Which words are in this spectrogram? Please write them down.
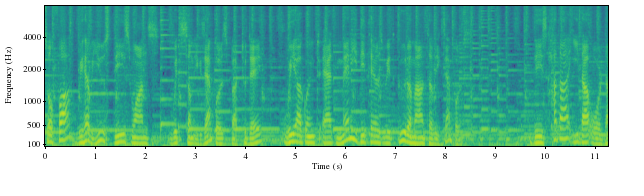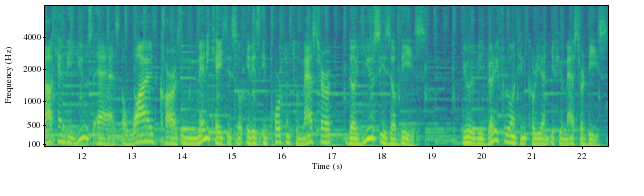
So far, we have used these ones with some examples, but today we are going to add many details with good amount of examples. These hada, ida, or da can be used as a wild cards in many cases, so it is important to master the uses of these. You will be very fluent in Korean if you master these.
